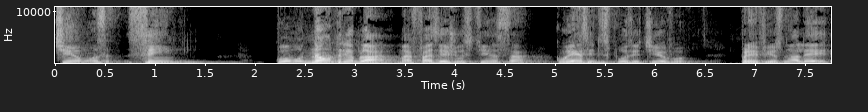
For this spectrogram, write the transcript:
tínhamos, sim, como não driblar, mas fazer justiça com esse dispositivo previsto na lei,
